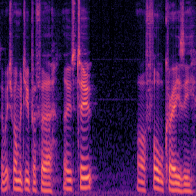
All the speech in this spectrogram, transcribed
So which one would you prefer? Those two or Full Crazy?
